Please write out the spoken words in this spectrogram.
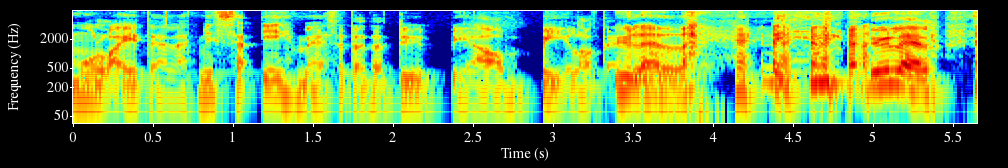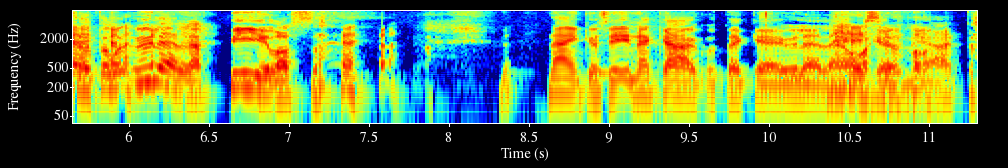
mulla itsellä, että missä ihmeessä tätä tyyppiä on piilotettu. Ylellä. Niin, ylellä. Se on ollut Ylellä piilossa. Näinkö siinä käy, kun tekee Ylelle Näin ohjelmia? Se että...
